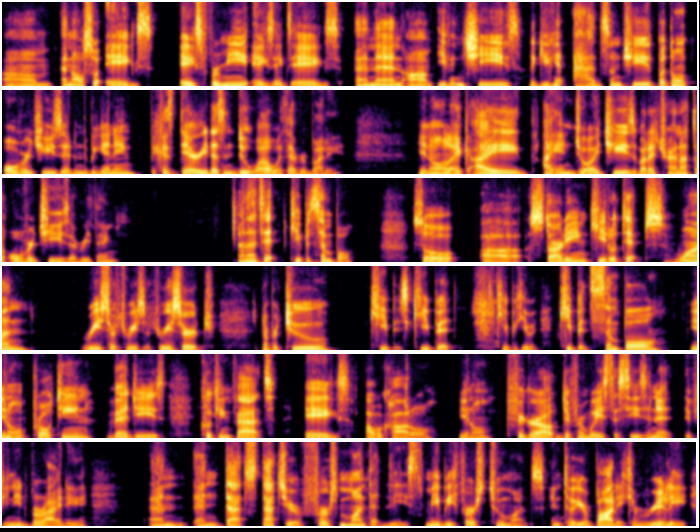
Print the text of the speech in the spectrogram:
Um and also eggs. Eggs for me, eggs, eggs, eggs, and then um even cheese. Like you can add some cheese, but don't over cheese it in the beginning because dairy doesn't do well with everybody. You know, like I I enjoy cheese, but I try not to over cheese everything. And that's it. Keep it simple. So, uh, starting keto tips one, research, research, research. Number two, keep it, keep it, keep it, keep it, keep it simple. You know, protein, veggies, cooking fats, eggs, avocado. You know, figure out different ways to season it if you need variety and and that's that's your first month at least maybe first two months until your body can really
